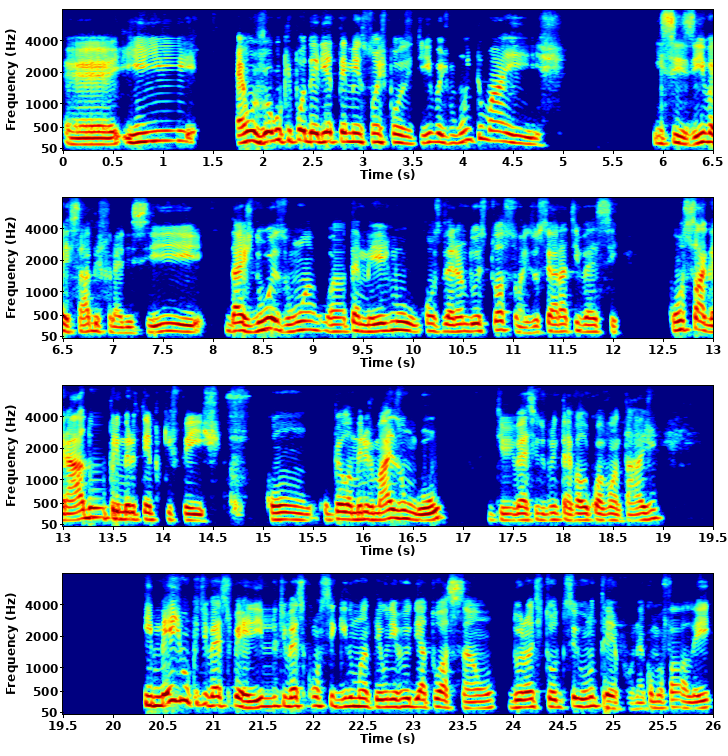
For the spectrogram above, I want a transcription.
É, e é um jogo que poderia ter menções positivas muito mais incisivas, sabe, Fred? Se das duas, uma, ou até mesmo considerando duas situações, o Ceará tivesse consagrado o primeiro tempo que fez com, com pelo menos mais um gol, tivesse ido para o intervalo com a vantagem, e mesmo que tivesse perdido, tivesse conseguido manter o nível de atuação durante todo o segundo tempo, né? Como eu falei,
